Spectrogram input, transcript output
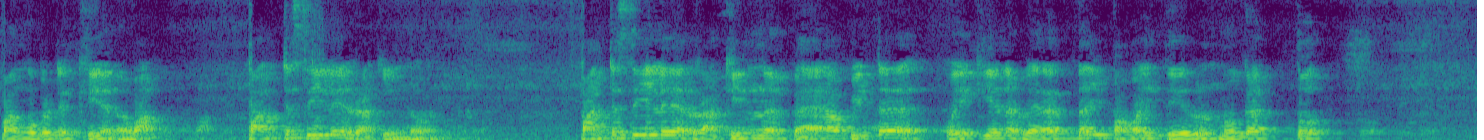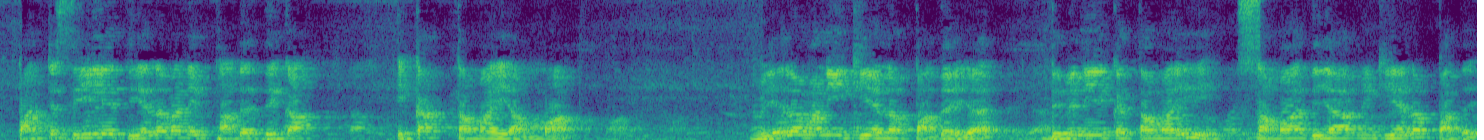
මම ඔබට කියනවා පංචශීලය රකින්න ඕනේ. පංචශීලය රකින්න බෑ අපිට. ඔය කියන වැරද්දයි පවයි තේරුම් නොගත්තොත්. පංචශීලයේ තියෙනවනේ පද දෙකක්. එකක් තමයි අම්මා. වේරමණී කියන පදය. දෙවෙනි එක තමයි සමාධියාමි කියන පදය.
